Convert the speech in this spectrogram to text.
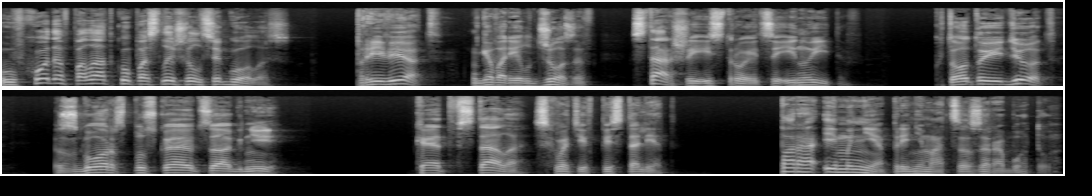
У входа в палатку послышался голос. «Привет!» — говорил Джозеф, старший из троицы инуитов. «Кто-то идет! С гор спускаются огни!» Кэт встала, схватив пистолет. «Пора и мне приниматься за работу».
